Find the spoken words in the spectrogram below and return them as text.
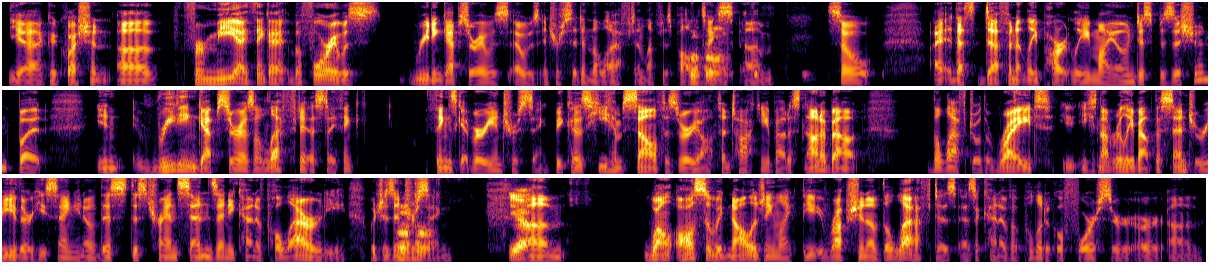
Yeah, good question. Uh, for me, I think I before I was reading Gebser, I was I was interested in the left and leftist politics. Uh-huh. Um, so I, that's definitely partly my own disposition, but in reading Gebser as a leftist, I think things get very interesting because he himself is very often talking about it's not about the left or the right. He's not really about the center either. He's saying, you know, this this transcends any kind of polarity, which is uh-huh. interesting. Uh-huh. Yeah. Um, while also acknowledging like the eruption of the left as as a kind of a political force or or um,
